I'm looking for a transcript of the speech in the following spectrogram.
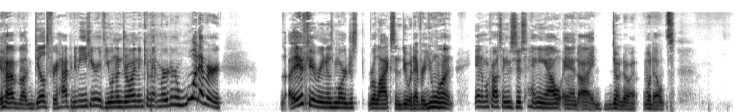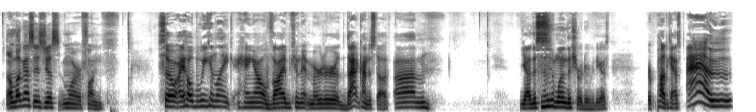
have a guild for happy to be here. If you want to join and commit murder, whatever." AFK Arena is more just relax and do whatever you want. Animal Crossing is just hanging out, and I don't know what else. Among Us is just more fun. So I hope we can like hang out, vibe, commit murder, that kind of stuff. Um Yeah, this is one of the shorter videos or podcast. Ow.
